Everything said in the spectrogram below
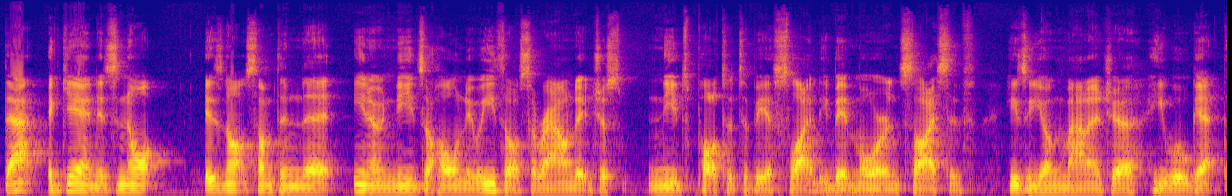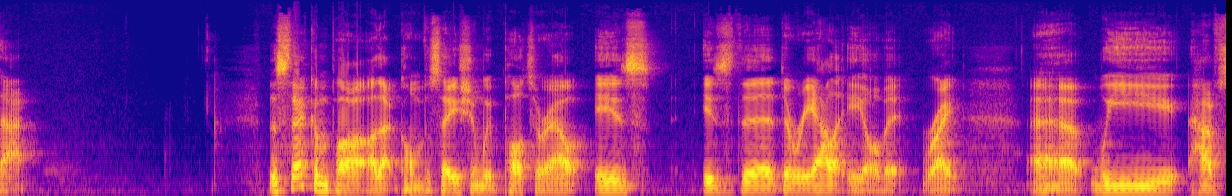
that again is not is not something that you know needs a whole new ethos around it. Just needs Potter to be a slightly bit more incisive. He's a young manager; he will get that. The second part of that conversation with Potter out is is the the reality of it, right? Uh, we have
